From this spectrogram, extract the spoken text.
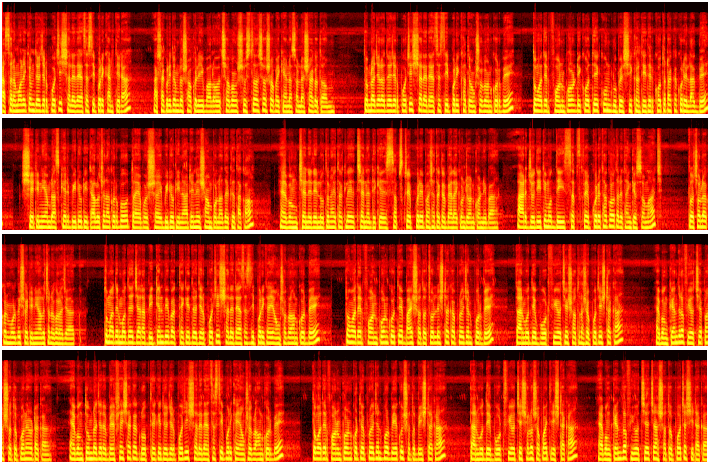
আসসালামু আলাইকুম দু হাজার পঁচিশ সালের এসএসসি পরীক্ষার্থীরা। আশা করি তোমরা সকলেই ভালো আছো এবং সুস্থ আছো, সবাইকে আনাসন্ডা স্বাগতম। তোমরা যারা দু হাজার পঁচিশ সালের এসএসসি পরীক্ষাতে অংশগ্রহণ করবে, তোমাদের ফর্ম পূরণটি করতে কোন গ্রুপের শিক্ষার্থীদের কত টাকা করে লাগবে, সেটি নিয়ে আমরা আজকের ভিডিওটিতে আলোচনা করব। তাই অবশ্যই ভিডিওটি না টেনে সম্পূর্ণ দেখতে থাকো এবং চ্যানেলে নতুন হয়ে থাকলে চ্যানেলটিকে সাবস্ক্রাইব করে পাশে থাকা বেল আইকনটি অন করে নিবা। আর যদি ইতিমধ্যেই সাবস্ক্রাইব করে থাকো, তাহলে থ্যাংক ইউ সো মাচ তো চলো এখন মূল বিষয়টি নিয়ে আলোচনা করা যাক। তোমাদের মধ্যে যারা বিজ্ঞান বিভাগ থেকে দু হাজার পঁচিশ সালের এসএসসি পরীক্ষায় অংশগ্রহণ করবে, তোমাদের ফর্ম পূরণ করতে বাইশ শত চল্লিশ টাকা প্রয়োজন পড়বে। তার মধ্যে বোর্ড ফি হচ্ছে সতেরোশো পঁচিশ টাকা এবং কেন্দ্র ফি হচ্ছে পাঁচশত পনেরো টাকা। এবং তোমরা যারা ব্যবসায়ী শাখা গ্রুপ থেকে দু হাজার পঁচিশ সালের এসএসসি পরীক্ষায় অংশগ্রহণ করবে, তোমাদের ফর্ম পূরণ করতে প্রয়োজন পড়বে একুশ শত বিশ টাকা। তার মধ্যে বোর্ড ফি হচ্ছে ষোলোশো পঁয়ত্রিশ টাকা এবং কেন্দ্র ফি হচ্ছে চারশত পঁচাশি টাকা।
